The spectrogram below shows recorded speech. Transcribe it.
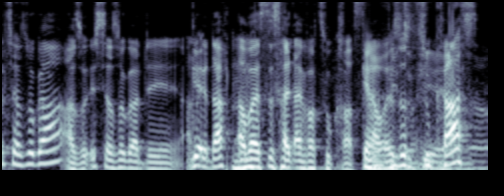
es ja sogar, also ist ja sogar die angedacht, Mhm. aber es ist halt einfach zu krass. Genau, es ist zu zu viel, krass. ja.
